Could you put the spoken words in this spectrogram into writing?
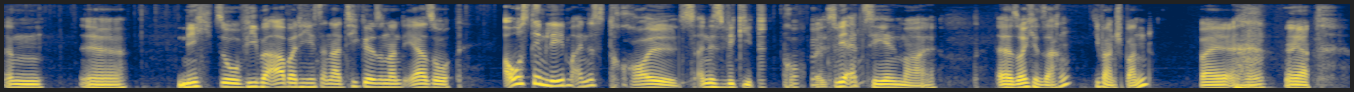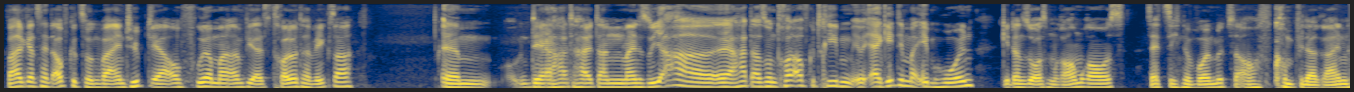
ähm, äh, nicht so, wie bearbeite ich jetzt einen Artikel, sondern eher so aus dem Leben eines Trolls, eines Wiki-Trolls. Wir erzählen mal. Äh, solche Sachen, die waren spannend, weil, mhm. naja, war halt ganz nett aufgezogen, war ein Typ, der auch früher mal irgendwie als Troll unterwegs war. Ähm, der hat halt dann meinte so, ja, er hat da so einen Troll aufgetrieben, er geht den mal eben holen, geht dann so aus dem Raum raus, setzt sich eine Wollmütze auf, kommt wieder rein.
